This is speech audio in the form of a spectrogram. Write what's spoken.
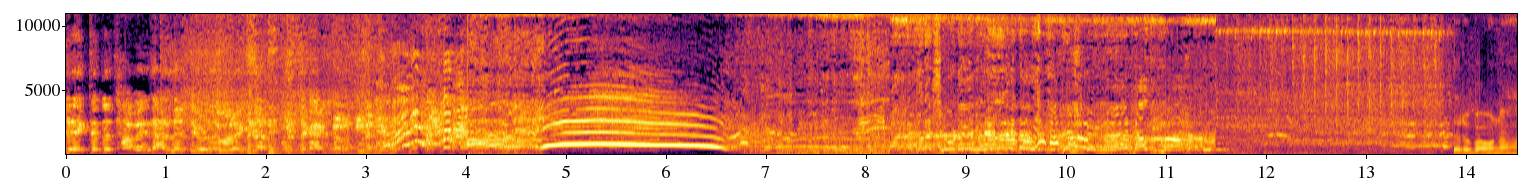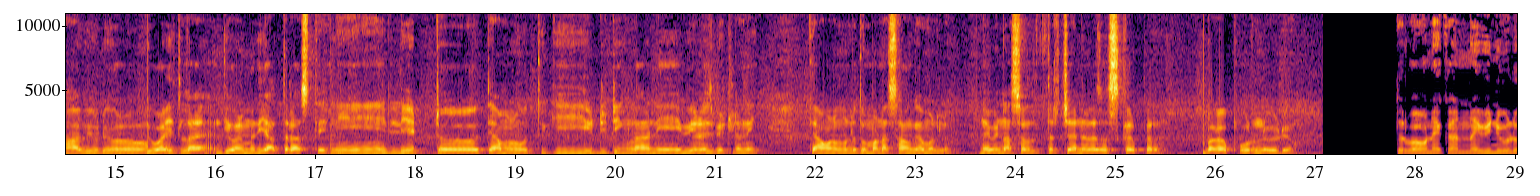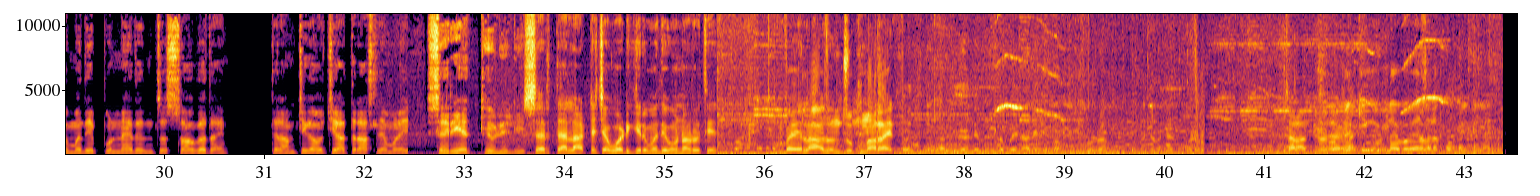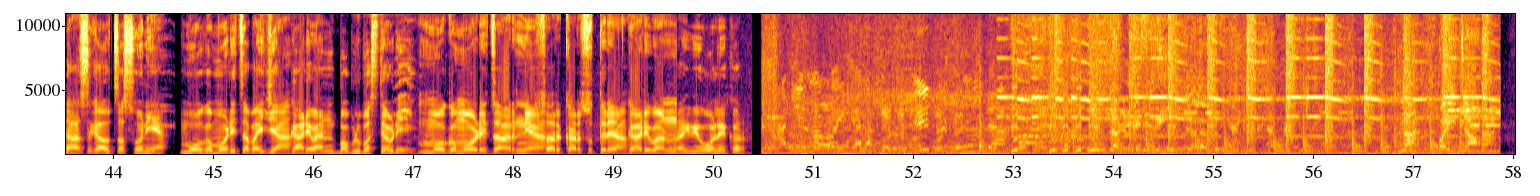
नंतर एकदा तर झालं तेवढं ओळख झालं पुढचं काय करू तर भावना हा व्हिडिओ दिवाळीतला आहे. दिवाळीमध्ये यात्रा असते. आणि लेट त्यामुळे होतं की एडिटिंगला आणि वेळच भेटला नाही. त्यामुळे म्हटलं तुम्हाला सांगा म्हटलं नवीन असाल तर चॅनलला सबस्क्राईब करा. बघा पूर्ण व्हिडिओ. तर भावना एका नवीन व्हिडिओमध्ये पुन्हा एकदा तुमचं स्वागत आहे. तर आमची गावची यात्रा असल्यामुळे शर्यत ठेवलेली. सर त्या लाटेच्या वडगीरमध्ये होणार होते. बैला अजून झुपणार आहेत. तासगावचा सोन्या मोगमोडीचा पाहिजे गाडीवान बबलू बस्तेवडे. मोगमोडीचा हरण्या सरकार सुत्र्या गाडीवान रवी ओलेकर.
